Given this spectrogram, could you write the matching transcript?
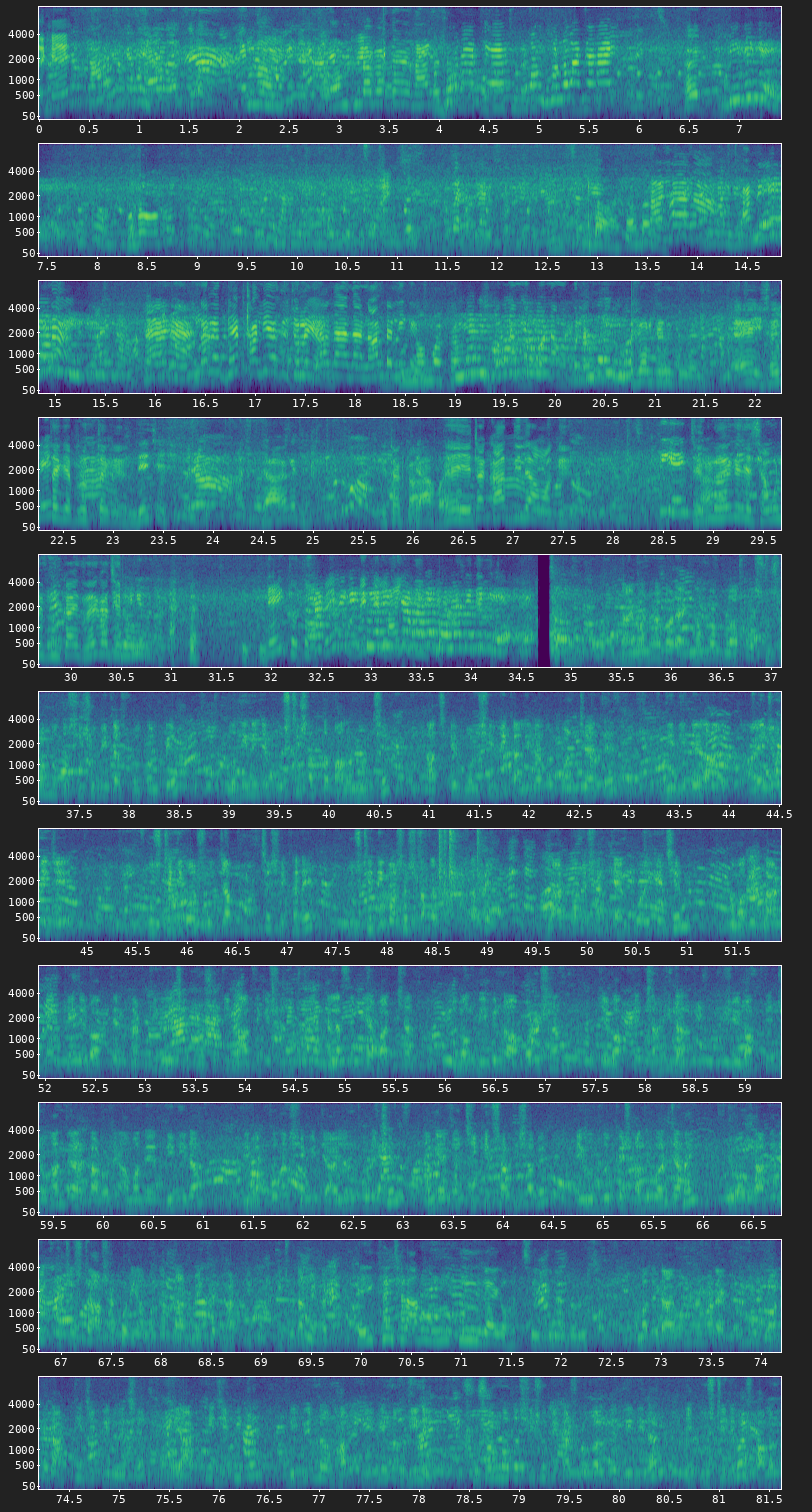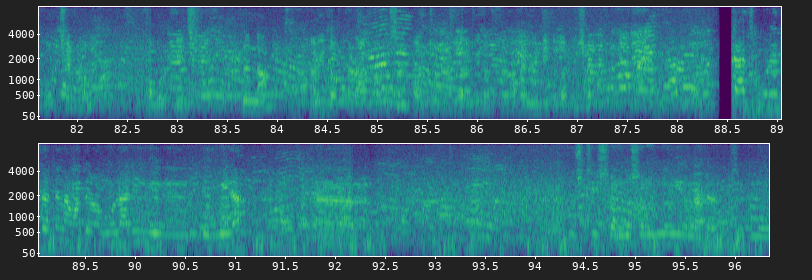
দেখে? ধন্যবাদ জানাই। দিদিকে। আমি আছে এই প্রত্যেকে প্রত্যেকে। দিয়েছিস? যা হয়ে গেছে? এটা এই এটা দিলে আমাকে? এগুলো হয়ে গেছে শ্যামলী পুরকায়িত হয়ে গেছে। ডায়মন্ড হারবার এক নম্বর ব্লকে সুসংগত শিশু বিকাশ প্রকল্পের অধীনে যে পুষ্টি সপ্তাহ পালন হচ্ছে, আজকে বলশিল্পী কালীনগর পঞ্চায়েতে দিদিদের আয়- আয়োজনে যে পুষ্টি দিবস উদযাপন হচ্ছে, সেখানে পুষ্টি দিবসের সাথে সাথে ব্লাড ডোনেশন ক্যাম্পও রেখেছেন আমাদের ব্লাড ব্যাংকে যে রক্তের ঘাটতি রয়েছে প্রসূতি মা থেকে শুরু করে থ্যালাসেমিয়া বাচ্চা এবং বিভিন্ন অপারেশন যে রক্তের চাহিদা সেই রক্তের যোগান দেওয়ার কারণে আমাদের দিদিরা এই রক্তদান শিবির যে আয়োজন করেছেন আমি একজন চিকিৎসক হিসাবে এই উদ্যোগকে সাধুবাদ জানাই এবং তাদের এই প্রচেষ্টা আশা করি আমাদের ব্লাড ব্যাংকের ঘাটতিকে কিছুটা মেটাবে। এইখানে ছাড়া আরও অন্য কোন জায়গা হচ্ছে আমাদের ডায়মন্ড হারবার এক নম্বর ব্লকের আটটি জিপি রয়েছে। এই আটটি জিপিতে বিভিন্নভাবে বিভিন্ন দিনে সুসংগত শিশু বিকাশ প্রকল্পের দিদিরা এই পুষ্টি দিবস পালন করছেন বলে খবর পেয়েছি। আপনার নাম? আমি ডক্টর আকবর হোসেন পঞ্চগ্রাম গ্রামীণ হাসপাতালের মেডিকেল অফিসার কাজ করে থাকেন আমাদের অঙ্গনারী কর্মীরা। পুষ্টির সঙ্গে সঙ্গে ওনারা সেগুলো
